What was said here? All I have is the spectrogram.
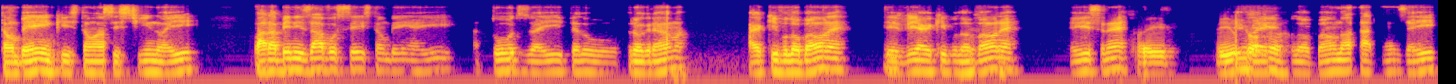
também que estão assistindo aí, parabenizar vocês também aí, a todos aí pelo programa, Arquivo Lobão, né? TV Arquivo Lobão, né? É isso, né? Isso aí. Isso aí. Lobão, nota 10 aí.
